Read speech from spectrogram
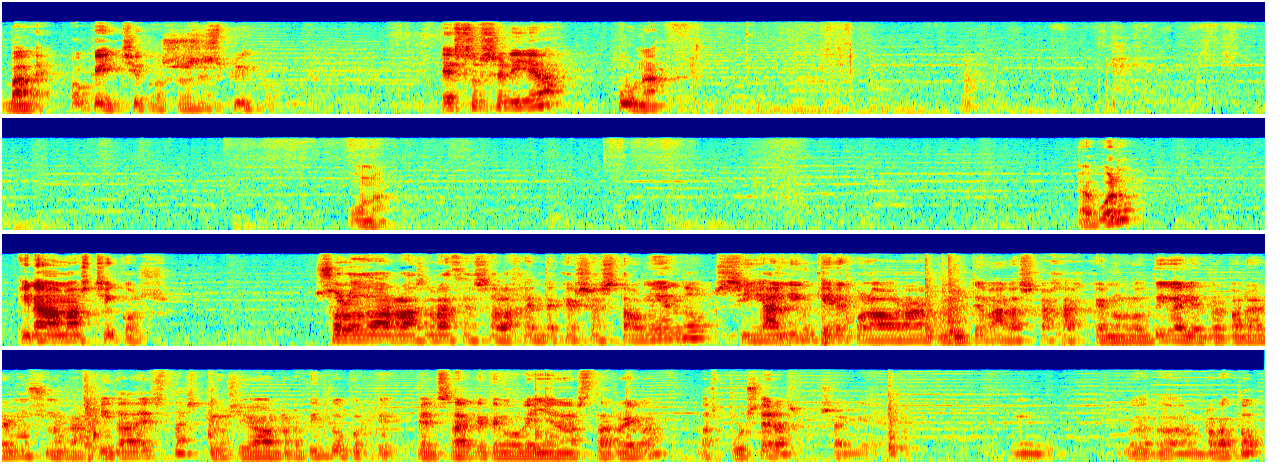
Vale, ok chicos, os explico. Esto sería una. Una. ¿De acuerdo? Y nada más chicos. Solo dar las gracias a la gente que se está uniendo. Si alguien quiere colaborar con el tema de las cajas, que nos lo diga y le prepararemos una cajita de estas, que os lleva un ratito, porque pensar que tengo que llenar hasta arriba las pulseras, o sea que mm, voy a tardar un rato.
